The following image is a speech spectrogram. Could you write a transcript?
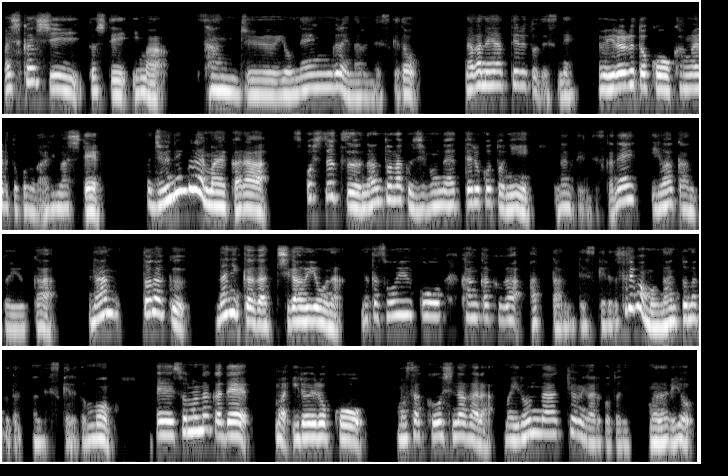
歯科医師として今34年ぐらいになるんですけど、長年やってるとですね、いろいろとこう考えるところがありまして、10年ぐらい前から少しずつなんとなく自分のやってることに、なんていうんですかね、違和感というか、なんとなく何かが違うような、なんかそういうこう感覚があったんですけれど、それはもうなんとなくだったんですけれども、えー、その中で、まあいろいろこう模索をしながら、まあいろんな興味があることに学びを、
